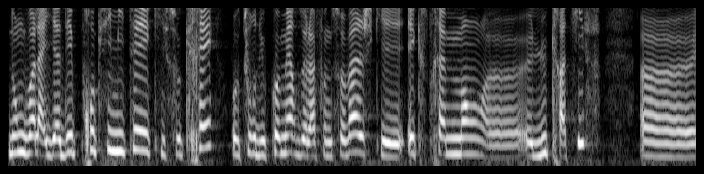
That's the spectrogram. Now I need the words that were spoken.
Donc voilà, il y a des proximités qui se créent autour du commerce de la faune sauvage qui est extrêmement lucratif. Euh,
